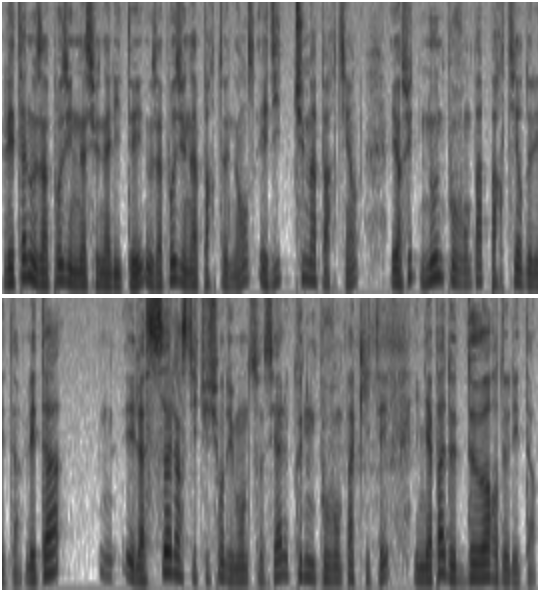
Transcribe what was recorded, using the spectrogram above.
l'État nous impose une nationalité, nous impose une appartenance et dit tu m'appartiens, et ensuite nous ne pouvons pas partir de l'État. L'État est la seule institution du monde social que nous ne pouvons pas quitter. Il n'y a pas de dehors de l'État.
